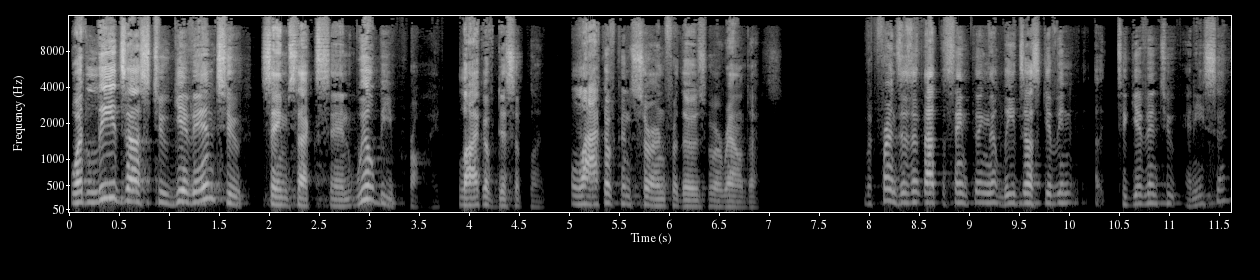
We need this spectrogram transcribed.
What leads us to give into same sex sin will be pride, lack of discipline, lack of concern for those who are around us. But, friends, isn't that the same thing that leads us giving, to give into any sin?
